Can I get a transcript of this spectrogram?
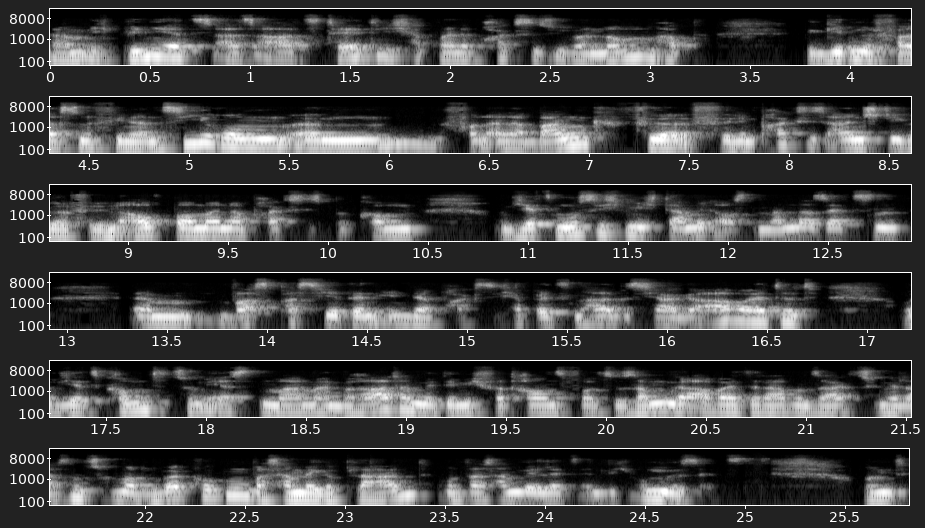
Ähm, ich bin jetzt als Arzt tätig, habe meine Praxis übernommen, habe gegebenenfalls eine Finanzierung ähm, von einer Bank für, für den Praxiseinstieg oder für den Aufbau meiner Praxis bekommen. Und jetzt muss ich mich damit auseinandersetzen, ähm, was passiert denn in der Praxis. Ich habe jetzt ein halbes Jahr gearbeitet und jetzt kommt zum ersten Mal mein Berater, mit dem ich vertrauensvoll zusammengearbeitet habe und sagt zu mir, lass uns doch mal drüber gucken, was haben wir geplant und was haben wir letztendlich umgesetzt. Und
